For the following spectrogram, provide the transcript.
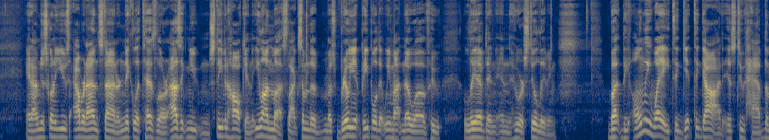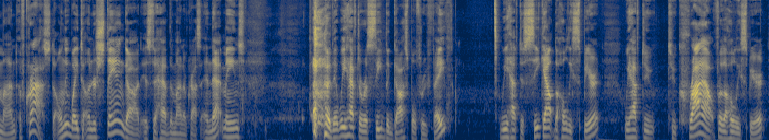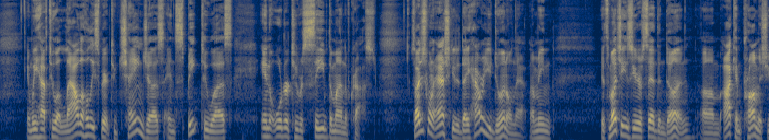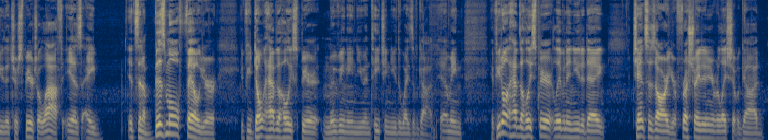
and I'm just going to use Albert Einstein or Nikola Tesla or Isaac Newton, Stephen Hawking, Elon Musk, like some of the most brilliant people that we might know of who lived and, and who are still living. But the only way to get to God is to have the mind of Christ. The only way to understand God is to have the mind of Christ. And that means that we have to receive the gospel through faith. We have to seek out the Holy Spirit. We have to to cry out for the Holy Spirit. And we have to allow the Holy Spirit to change us and speak to us in order to receive the mind of Christ. So I just want to ask you today, how are you doing on that? I mean, it's much easier said than done. Um, I can promise you that your spiritual life is a it's an abysmal failure if you don't have the Holy Spirit moving in you and teaching you the ways of God. I mean, if you don't have the Holy Spirit living in you today, chances are you're frustrated in your relationship with God.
